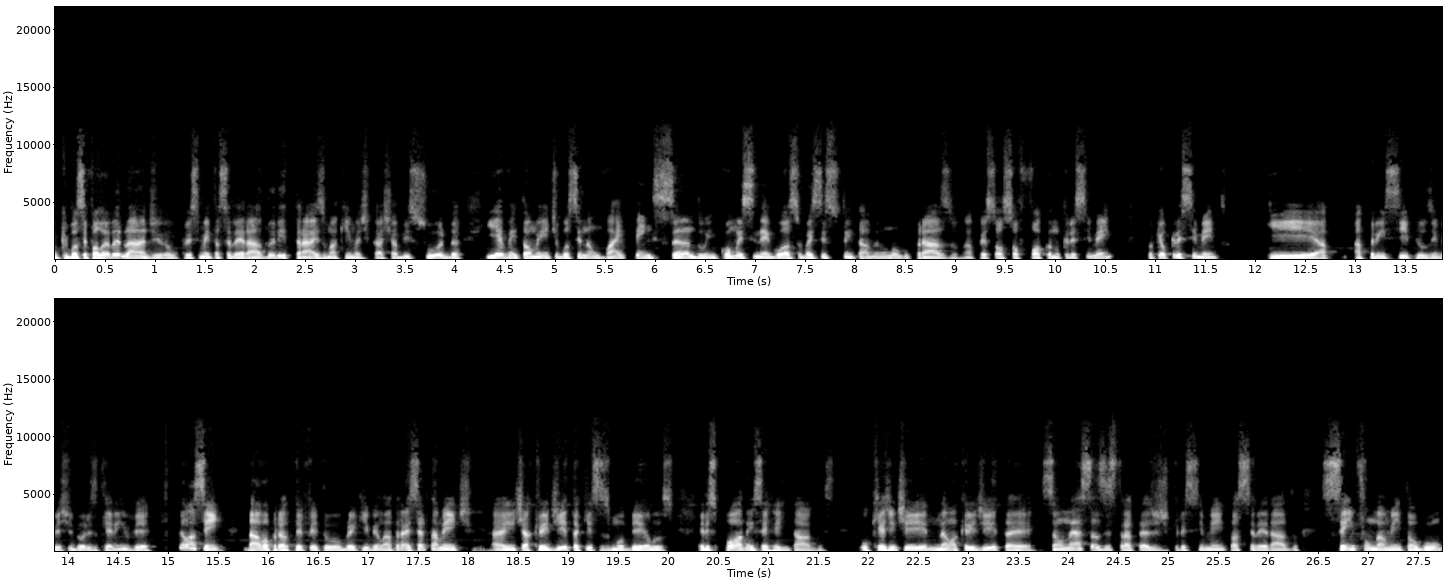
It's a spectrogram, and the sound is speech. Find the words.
o que você falou é verdade. O crescimento acelerado ele traz uma queima de caixa absurda e eventualmente você não vai pensando em como esse negócio vai ser sustentável no longo prazo. A pessoa só foca no crescimento porque é o crescimento que a, a princípio os investidores querem ver. Então assim, dava para ter feito o break-even lá atrás, certamente. A gente acredita que esses modelos eles podem ser rentáveis. O que a gente não acredita é, são nessas estratégias de crescimento acelerado sem fundamento algum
